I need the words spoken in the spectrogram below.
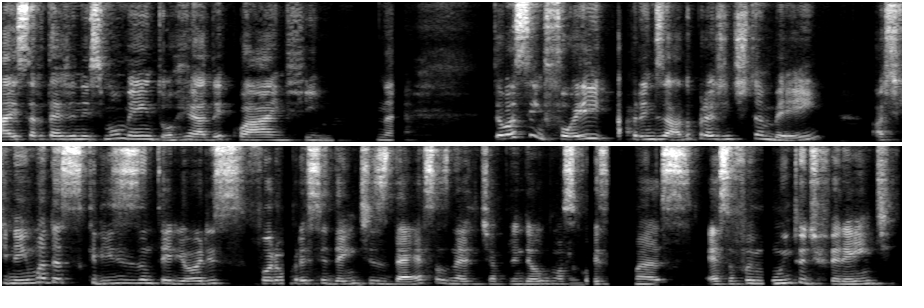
a estratégia nesse momento, ou readequar, enfim. Né? Então, assim, foi aprendizado para a gente também. Acho que nenhuma das crises anteriores foram precedentes dessas, né? A gente aprendeu algumas coisas, mas essa foi muito diferente.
